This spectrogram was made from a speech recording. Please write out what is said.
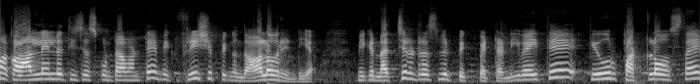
మాకు ఆన్లైన్లో తీసేసుకుంటామంటే మీకు ఫ్రీ షిప్పింగ్ ఉంది ఆల్ ఓవర్ ఇండియా మీకు నచ్చిన డ్రెస్ మీరు పిక్ పెట్టండి. ఇవైతే ప్యూర్ పట్లో వస్తాయి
